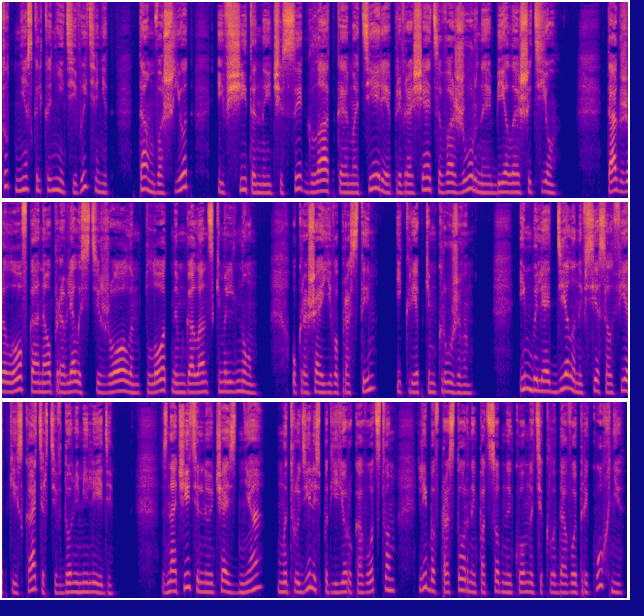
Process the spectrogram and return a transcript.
Тут несколько нитей вытянет, там вошьет, и в считанные часы гладкая материя превращается в ажурное белое шитье. Так же ловко она управлялась тяжелым, плотным голландским льном, украшая его простым и крепким кружевом. Им были отделаны все салфетки и скатерти в доме Миледи. Значительную часть дня мы трудились под ее руководством либо в просторной подсобной комнате кладовой при кухне,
